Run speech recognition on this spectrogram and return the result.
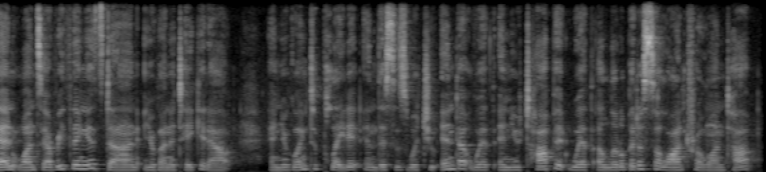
Then once everything is done, you're going to take it out and you're going to plate it and this is what you end up with and you top it with a little bit of cilantro on top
